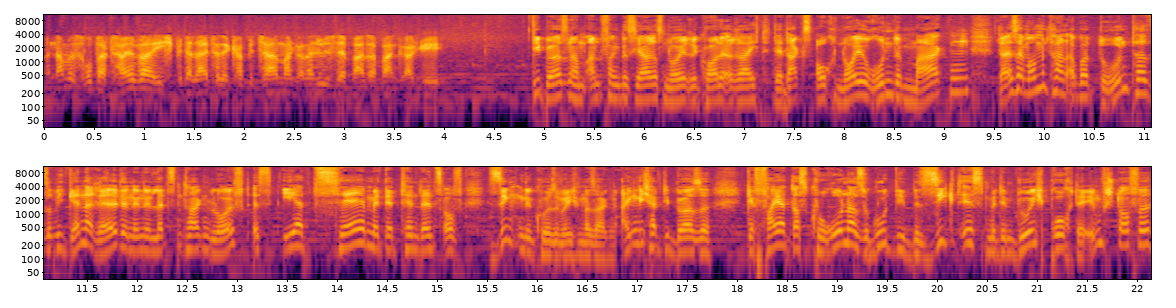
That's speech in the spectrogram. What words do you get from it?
Mein Name ist Robert Halver, ich bin der Leiter der Kapitalmarktanalyse der Bader Bank AG. Die Börsen haben Anfang des Jahres neue Rekorde erreicht, der DAX auch neue runde Marken. Da ist er momentan aber drunter, so wie generell, denn in den letzten Tagen läuft es eher zäh mit der Tendenz auf sinkende Kurse, würde ich mal sagen. Eigentlich hat die Börse gefeiert, dass Corona so gut wie besiegt ist mit dem Durchbruch der Impfstoffe.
